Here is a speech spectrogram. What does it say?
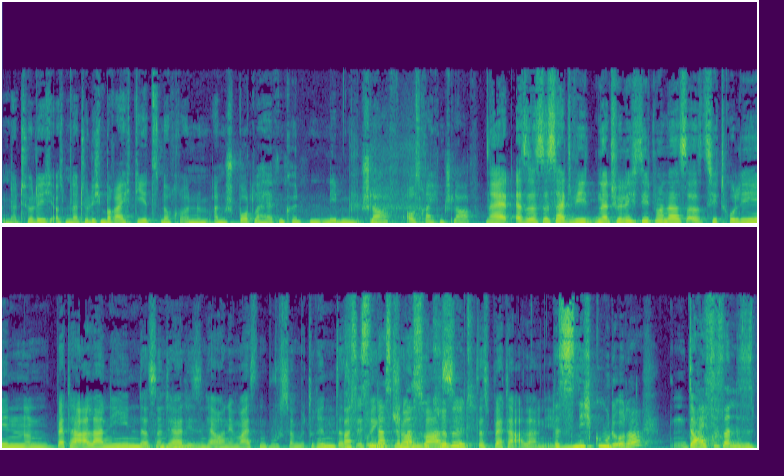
natürlich, aus dem natürlichen Bereich, die jetzt noch einem, einem Sportler helfen könnten, neben Schlaf, ausreichend Schlaf? Naja, also das ist halt wie, natürlich sieht man das, also Citrullin und Beta-Alanin, das sind ja, die sind ja auch in den meisten Boostern mit drin. Das Mhm. Was ist denn das, wenn das so was. kribbelt? Das Beta-Alanin. Das ist nicht gut, oder? Doch. Heißt das dann, das ist,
